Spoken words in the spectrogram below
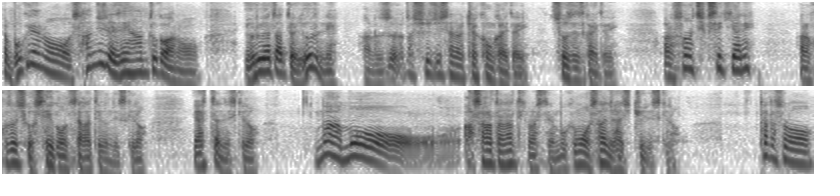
僕らの30代前半とかはあの夜型っていう夜ねあのずっと集中したの脚本書いたり小説書いたりあのその蓄積がねあの今年こう成功につながっていくんですけどやってたんですけどまあもう朝方になってきましたね僕もう389ですけどただその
